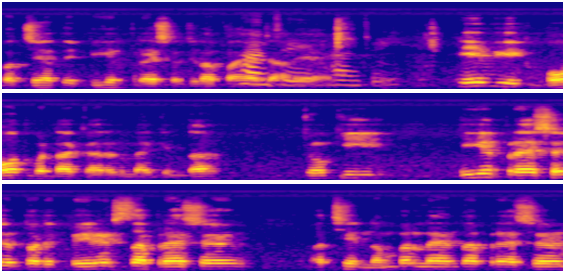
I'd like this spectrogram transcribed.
ਬੱਚਿਆਂ ਤੇ ਪੀਅਰ ਪ੍ਰੈਸ਼ਰ ਜਿਹੜਾ ਪਾਇਆ ਜਾ ਰਿਹਾ ਹੈ। ਹਾਂਜੀ। ਇਹ ਵੀ ਇੱਕ ਬਹੁਤ ਵੱਡਾ ਕਾਰਨ ਮੈਂ ਗਿਣਦਾ ਕਿਉਂਕਿ ਪੀਅਰ ਪ੍ਰੈਸ਼ਰ ਤੁਹਾਡੇ ਪੇਰੈਂਟਸ ਦਾ ਪ੍ਰੈਸ਼ਰ ਅੱਛੇ ਨੰਬਰ ਲੈਣ ਦਾ ਪ੍ਰੈਸ਼ਰ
